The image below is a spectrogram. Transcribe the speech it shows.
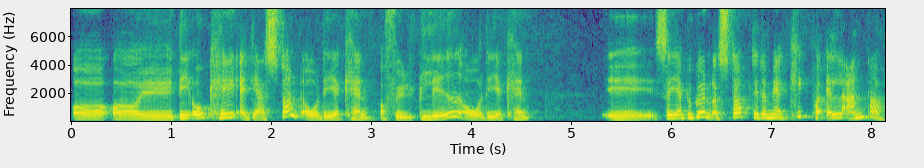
Og, og øh, det er okay, at jeg er stolt over det, jeg kan, og føle glæde over det, jeg kan. Øh, så jeg begyndte at stoppe det der med at kigge på alle andre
